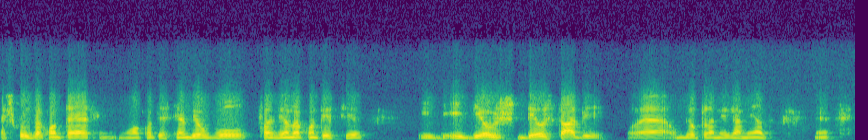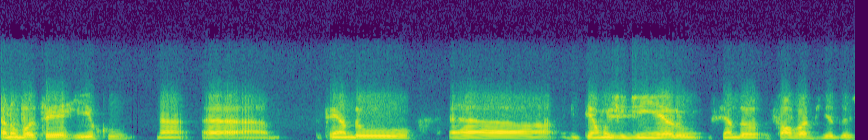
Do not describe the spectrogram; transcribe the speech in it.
As coisas acontecem, vão acontecendo e eu vou fazendo acontecer. E, e Deus, Deus sabe é, o meu planejamento. Né? Eu não vou ser rico, né, é, sendo, é, em termos de dinheiro, sendo salva-vidas,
